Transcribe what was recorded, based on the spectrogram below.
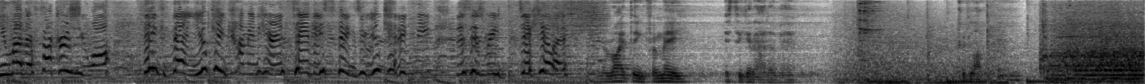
You motherfuckers, you all think that you can come in here and say these things. Are you kidding me? This is ridiculous. The right thing for me is to get out of here. Good luck.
